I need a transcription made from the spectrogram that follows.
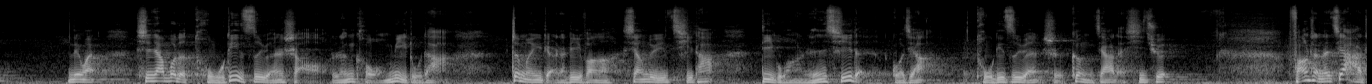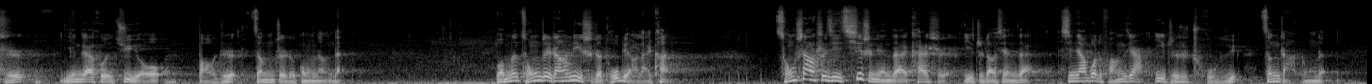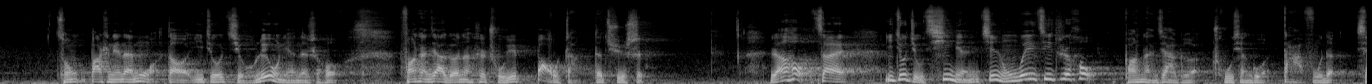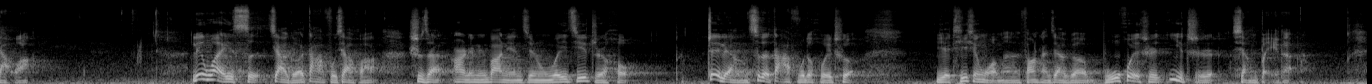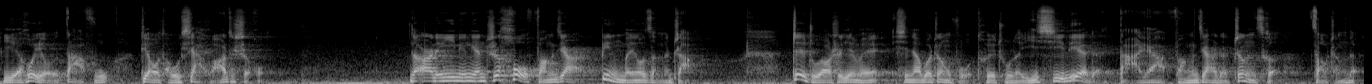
另外，新加坡的土地资源少，人口密度大。这么一点的地方啊，相对于其他地广人稀的国家，土地资源是更加的稀缺。房产的价值应该会具有保值增值的功能的。我们从这张历史的图表来看，从上世纪七十年代开始一直到现在，新加坡的房价一直是处于增长中的。从八十年代末到一九九六年的时候，房产价格呢是处于暴涨的趋势。然后，在一九九七年金融危机之后，房产价格出现过大幅的下滑。另外一次价格大幅下滑是在二零零八年金融危机之后。这两次的大幅的回撤，也提醒我们，房产价格不会是一直向北的，也会有大幅掉头下滑的时候。那二零一零年之后，房价并没有怎么涨。这主要是因为新加坡政府推出了一系列的打压房价的政策造成的。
